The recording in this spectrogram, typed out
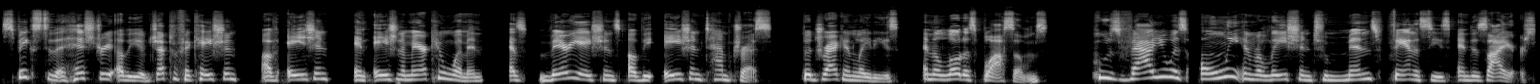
speaks to the history of the objectification of Asian and Asian American women as variations of the Asian temptress, the dragon ladies, and the lotus blossoms, whose value is only in relation to men's fantasies and desires.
